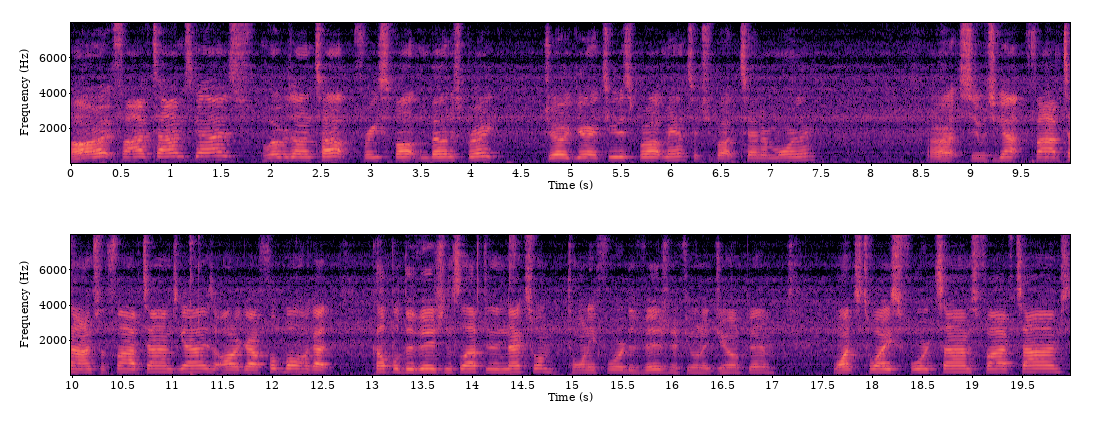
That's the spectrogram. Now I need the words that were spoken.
All right, five times, guys. Whoever's on top, free spot and bonus break. Joe guaranteed a spot, man, since you bought 10 or more there. All right, see what you got. Five times for five times, guys. Autograph football. I got a couple divisions left in the next one. 24 division if you want to jump in. Once, twice, four times, five times.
